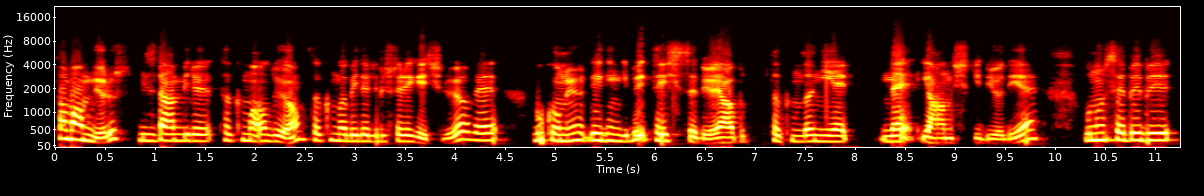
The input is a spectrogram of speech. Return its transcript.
Tamam diyoruz. Bizden biri takımı alıyor. Takımla belirli bir süre geçiriyor ve bu konuyu dediğin gibi teşhis ediyor. Ya bu takımda niye ne yanlış gidiyor diye. Bunun sebebi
